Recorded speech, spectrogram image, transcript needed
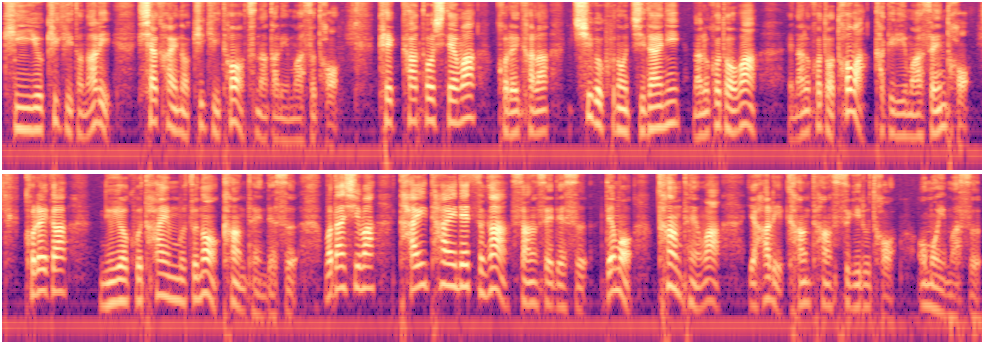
金融危機となり、社会の危機とつながりますと。結果としては、これから中国の時代になることは、なることとは限りませんと。これがニューヨークタイムズの観点です。私は大体ですが賛成です。でも観点はやはり簡単すぎると思います。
